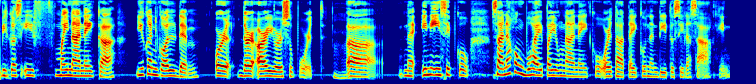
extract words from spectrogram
Because if may nanay ka, you can call them or there are your support. Uh, na, iniisip ko, sana kung buhay pa yung nanay ko or tatay ko, nandito sila sa akin.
